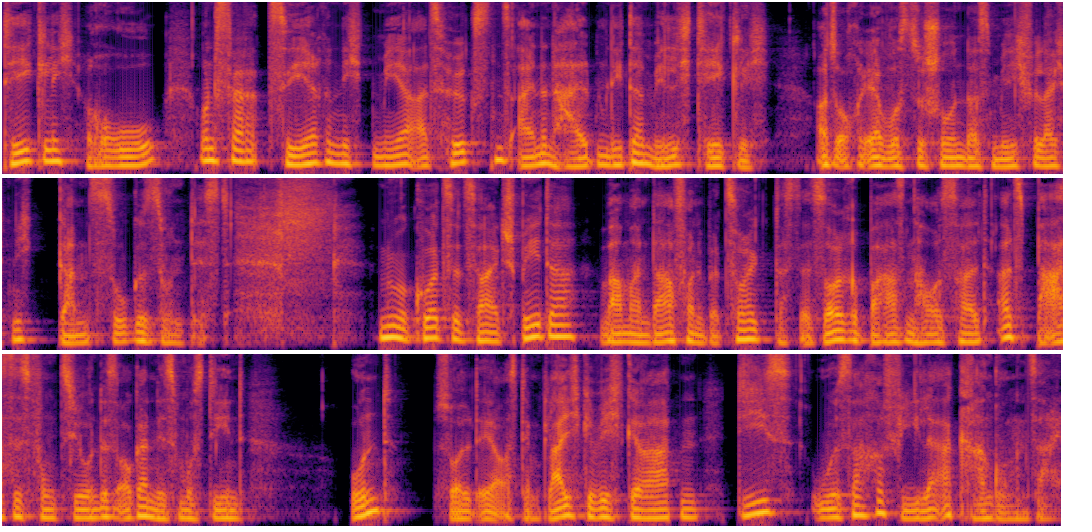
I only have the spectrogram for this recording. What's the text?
täglich roh und verzehre nicht mehr als höchstens einen halben Liter Milch täglich. Also auch er wusste schon, dass Milch vielleicht nicht ganz so gesund ist. Nur kurze Zeit später war man davon überzeugt, dass der Säurebasenhaushalt als Basisfunktion des Organismus dient und, sollte er aus dem Gleichgewicht geraten, dies Ursache vieler Erkrankungen sein.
